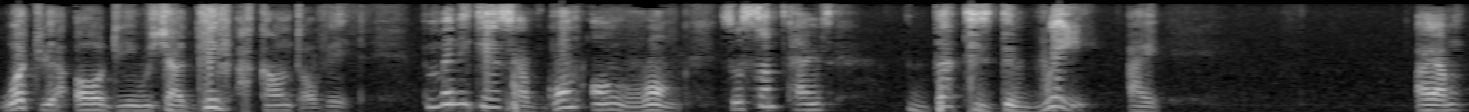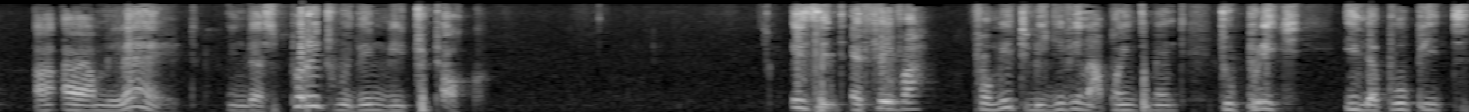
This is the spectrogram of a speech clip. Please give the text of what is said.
what we are all doing, we shall give account of it. Many things have gone on wrong. So sometimes that is the way I, I am, I, I am led in the spirit within me to talk. Is it a favor for me to be given appointment to preach in the pulpit?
